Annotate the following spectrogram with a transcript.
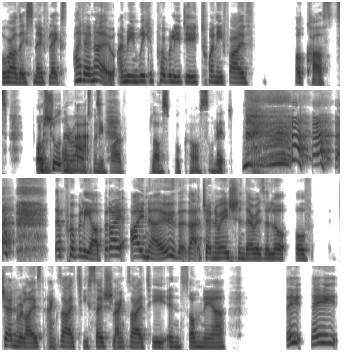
or are they snowflakes? I don't know. I mean, we could probably do 25 podcasts. I'm sure there are that. 25 plus podcasts on it. there probably are but i i know that that generation there is a lot of generalized anxiety social anxiety insomnia they they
